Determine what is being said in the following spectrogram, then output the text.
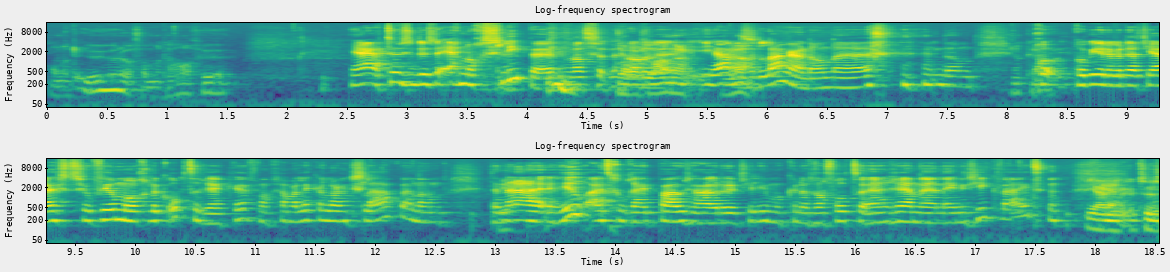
om het uur of om het half uur. ja, toen ze dus echt nog sliepen, was, het- Ja, was hadden we- langer. ja, was Ja. het langer dan, eh, dan. Pro- probeerden we dat juist zoveel mogelijk op te rekken. Van ga maar lekker lang slapen. En dan daarna heel uitgebreid pauze houden. Dat jullie helemaal kunnen ravotten en rennen en energie kwijt. Ja, en toen,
